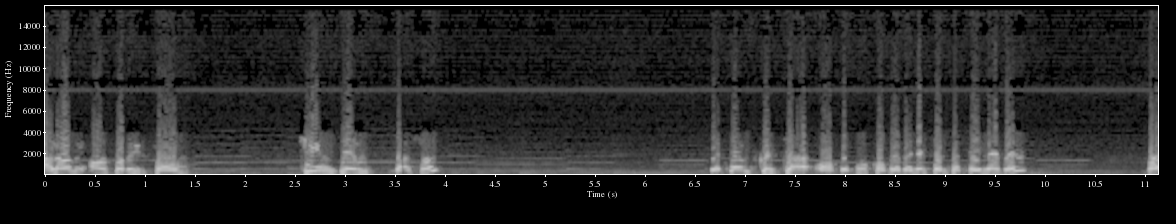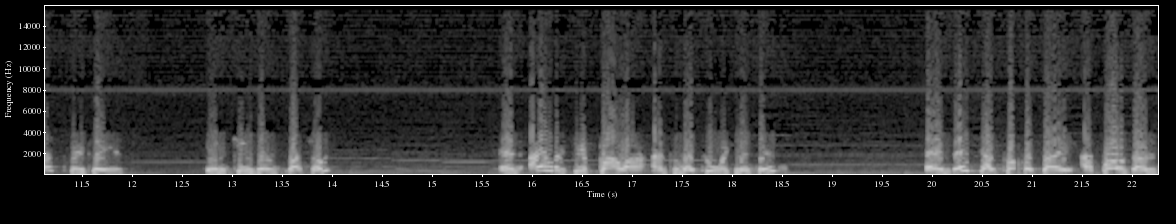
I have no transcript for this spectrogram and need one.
Allow me also read from King James Version, the same scripture of the book of Revelation, chapter 11, verse 3 says in King James Version, And I will give power unto my two witnesses, and they shall prophesy a thousand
